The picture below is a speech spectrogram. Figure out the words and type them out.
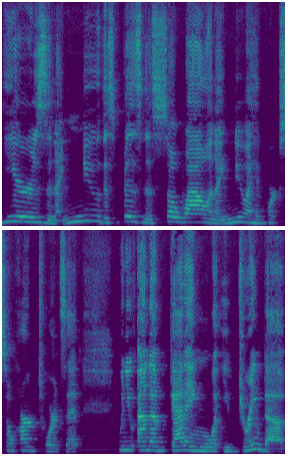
years and i knew this business so well and i knew i had worked so hard towards it when you end up getting what you've dreamed of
